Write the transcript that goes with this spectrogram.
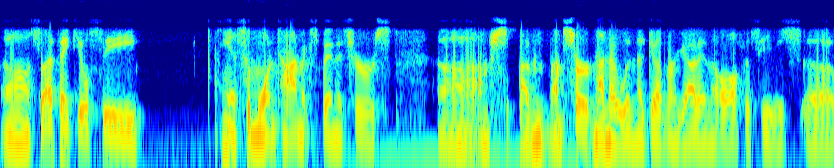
Uh, so I think you'll see you know, some one-time expenditures. Uh, I'm, I'm I'm certain. I know when the governor got into office, he was uh,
